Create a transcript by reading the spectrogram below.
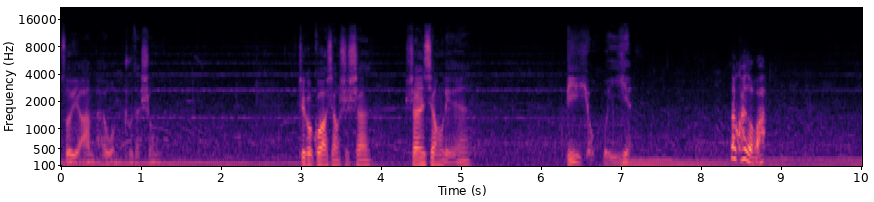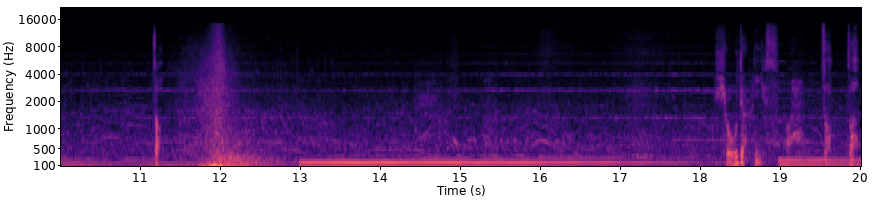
所以安排我们住在生门。这个卦象是山，山相连，必有为宴。那快走吧。走。有点意思，哎，走走。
